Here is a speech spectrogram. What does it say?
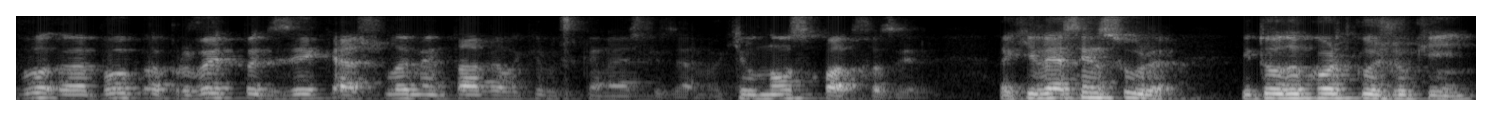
vou, vou, aproveito para dizer que acho lamentável aquilo que os canais fizeram. Aquilo não se pode fazer. Aquilo é censura. E estou de acordo com o Joaquim.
